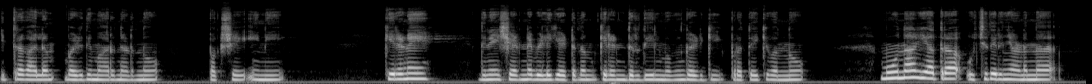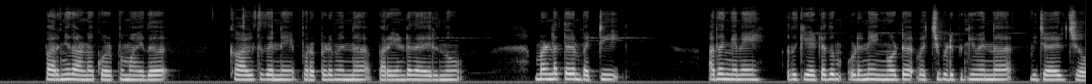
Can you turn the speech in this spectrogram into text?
ഇത്രകാലം വഴുതി മാറി നടന്നു. പക്ഷേ ഇനി കിരണേ ദിനേശ് ചേട്ടന്റെ വിളി കേട്ടതും കിരൺ ധൃതിയിൽ മുഖം കഴുകി പുറത്തേക്ക് വന്നു. മൂന്നാർ യാത്ര ഉച്ചതിരിഞ്ഞാണെന്ന് പറഞ്ഞതാണ് കുഴപ്പമായത്. കാലത്ത് തന്നെ പുറപ്പെടുമെന്ന് പറയേണ്ടതായിരുന്നു. മണ്ണത്തരം പറ്റി. അതെങ്ങനെ? അത് കേട്ടതും ഉടനെ ഇങ്ങോട്ട് വെച്ച് പിടിപ്പിക്കുമെന്ന് വിചാരിച്ചോ?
